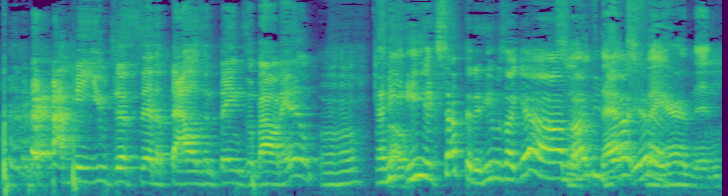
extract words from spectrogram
I mean, you just said a thousand things about him. And So- he, he accepted it. He was like, "Yeah, I So might if be that's fine, yeah. fair, then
